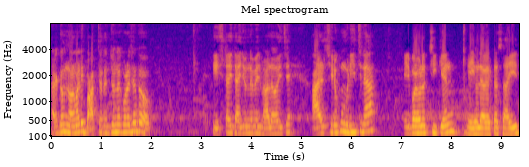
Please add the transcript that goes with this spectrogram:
একদম নর্মালি বাচ্চাদের জন্য করেছে তো। টেস্টটাই তাই জন্য বেশ ভালো হয়েছে। আর সেরকম রিচ না। এরপর হলো চিকেন এই হলো একটা সাইজ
